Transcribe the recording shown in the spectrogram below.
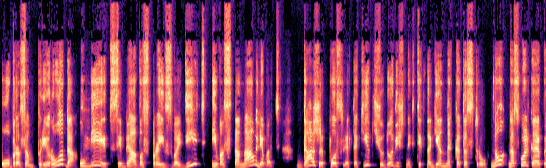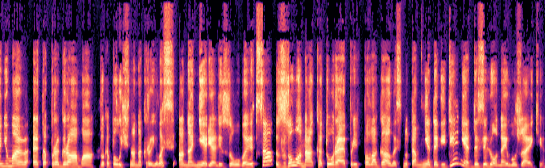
образом природа умеет себя воспроизводить и восстанавливать даже после таких чудовищных техногенных катастроф. Но, насколько я понимаю, эта программа благополучно накрылась, она не реализовывается. Зона, которая предполагалась, ну там не доведение до зеленой лужайки,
